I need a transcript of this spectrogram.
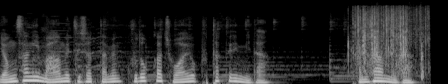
영상이 마음에 드셨다면 구독과 좋아요 부탁드립니다. 감사합니다.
